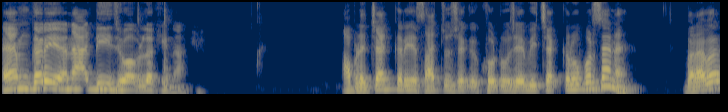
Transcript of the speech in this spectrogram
એમ કરી અને આ ડી જવાબ લખી નાખે. આપણે ચેક કરીએ, સાચું છે કે ખોટું છે એ બી ચેક કરવું પડશે ને? બરાબર?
